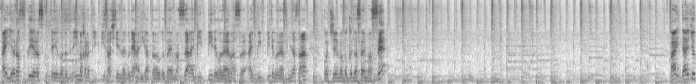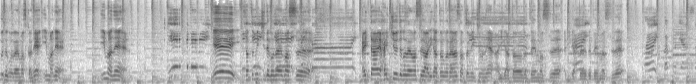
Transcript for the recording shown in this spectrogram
はい、よろしくよろしくということでね、今からピッピさせていただくね、ありがとうございます。はい、ピッピでございます。はい、ピッピでございます。皆さん、ご注目くださいませ。はい、大丈夫でございますかね？今ね、今ね、イエーイ里道でございます。はいたい、はい中でございますよ。ありがとうございます。里道もね、ありがとうございます。ありがとうございます。はい、バコニャンさ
